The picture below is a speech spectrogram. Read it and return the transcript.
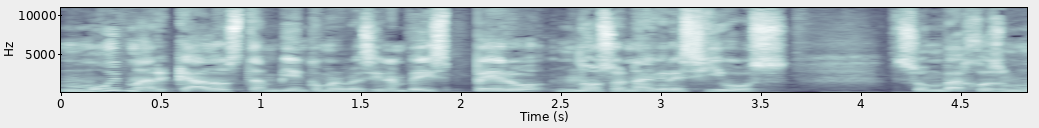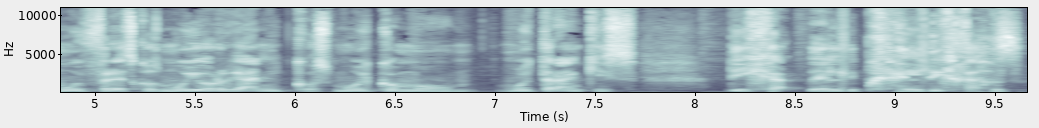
muy marcados también como el Brazilian Bass, pero no son agresivos. Son bajos muy frescos, muy orgánicos, muy como, muy tranquis. El, deep, Deep House,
